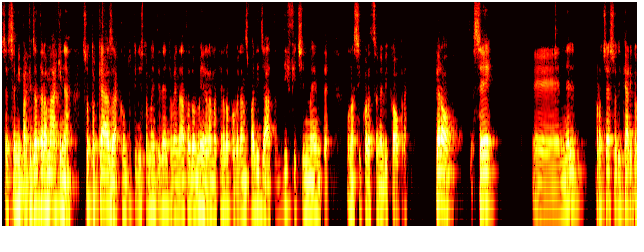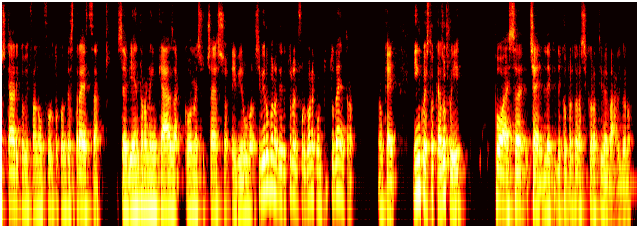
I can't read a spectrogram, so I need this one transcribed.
Se, se mi parcheggiate la macchina sotto casa con tutti gli strumenti dentro, ve ne andate a dormire, la mattina dopo ve l'hanno svaligiata, difficilmente un'assicurazione vi copre. Però se eh, nel processo di carico-scarico vi fanno un furto con destrezza, se vi entrano in casa come è successo e vi rubano, se vi rubano addirittura il furgone con tutto dentro, ok? In questo caso qui può essere, cioè le, le coperture assicurative valgono.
